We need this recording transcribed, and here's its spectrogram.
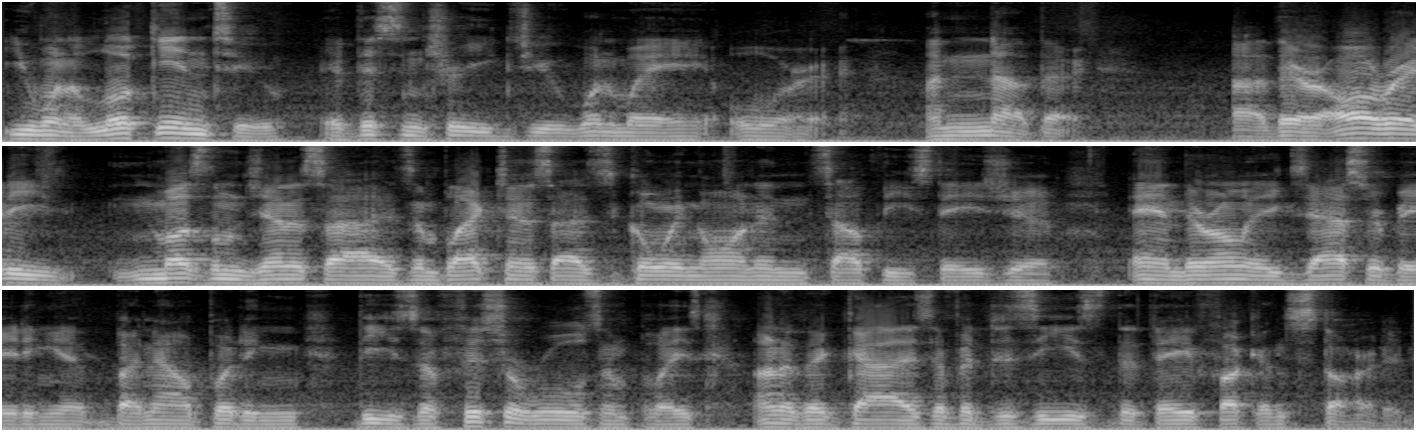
you want to look into if this intrigues you one way or another. Uh, there are already Muslim genocides and black genocides going on in Southeast Asia, and they're only exacerbating it by now putting these official rules in place under the guise of a disease that they fucking started.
